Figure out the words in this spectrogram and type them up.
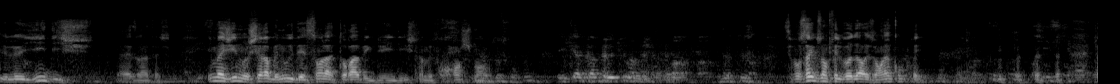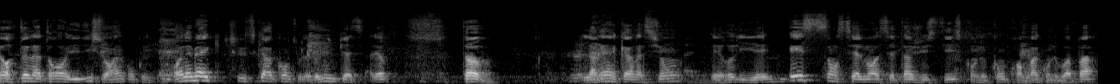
Le yiddish. Imagine, mon cher Abenou, il descend la Torah avec du yiddish. Non, mais franchement. C'est pour ça qu'ils ont fait le vaudor, ils n'ont rien compris. On donne la Torah en yiddish, ils n'ont rien compris. Oh les mecs, je ce qu'il raconte, tu l'as donné une pièce. Allez hop. Tov. La réincarnation est reliée essentiellement à cette injustice qu'on ne comprend pas, qu'on ne voit pas,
